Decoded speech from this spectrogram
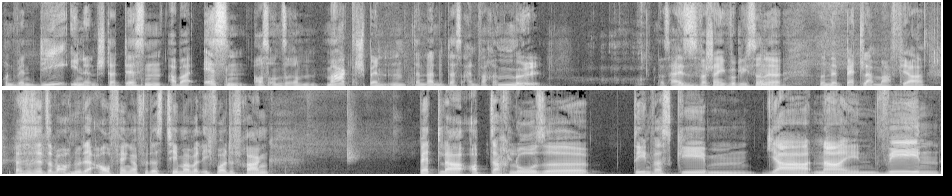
und wenn die ihnen stattdessen aber Essen aus unserem Markt spenden, dann landet das einfach im Müll. Das heißt, es ist wahrscheinlich wirklich so eine, so eine Bettlermafia. Das ist jetzt aber auch nur der Aufhänger für das Thema, weil ich wollte fragen, Bettler, Obdachlose, denen was geben, ja, nein, wen.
